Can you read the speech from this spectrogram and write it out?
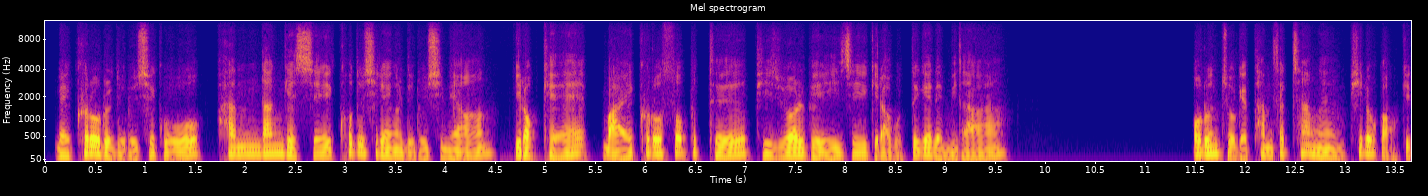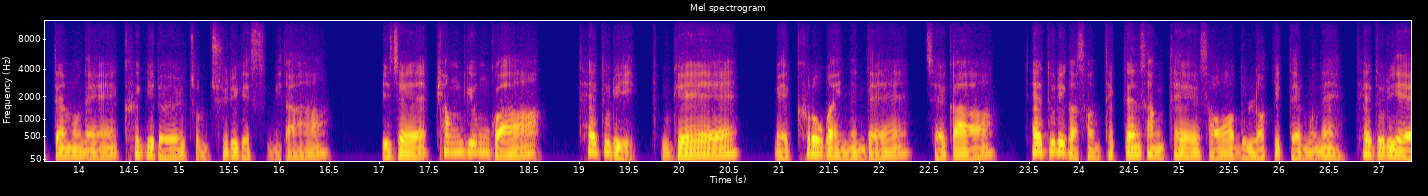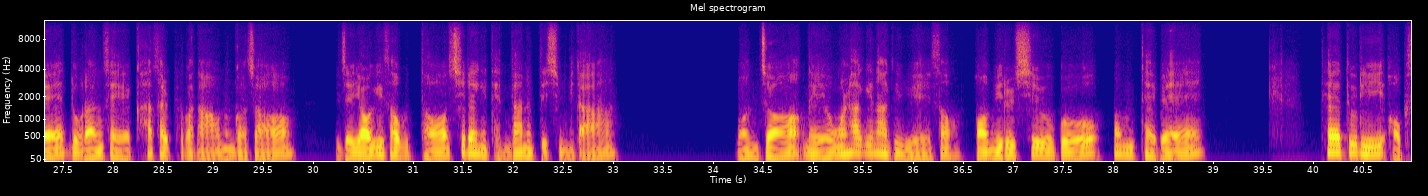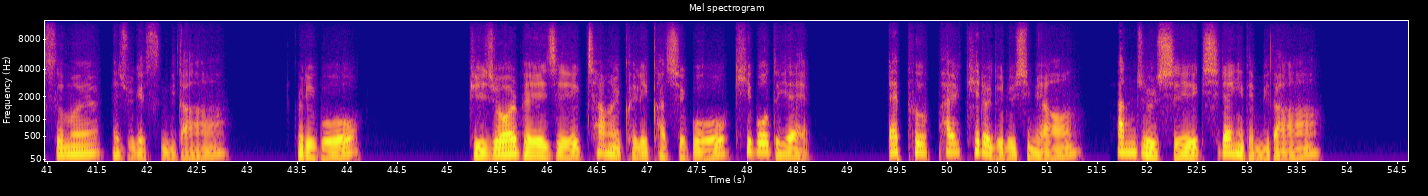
매크로를 누르시고 한 단계씩 코드 실행을 누르시면 이렇게 Microsoft Visual Basic이라고 뜨게 됩니다. 오른쪽에 탐색창은 필요가 없기 때문에 크기를 좀 줄이겠습니다. 이제 평균과 테두리 두 개의 매크로가 있는데 제가 테두리가 선택된 상태에서 눌렀기 때문에 테두리에 노란색 화살표가 나오는 거죠. 이제 여기서부터 실행이 된다는 뜻입니다. 먼저 내용을 확인하기 위해서 범위를 씌우고 홈 탭에 테두리 없음을 해주겠습니다. 그리고 Visual Basic 창을 클릭하시고 키보드에 F8키를 누르시면 한 줄씩 실행이 됩니다.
